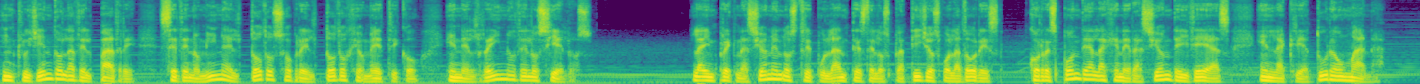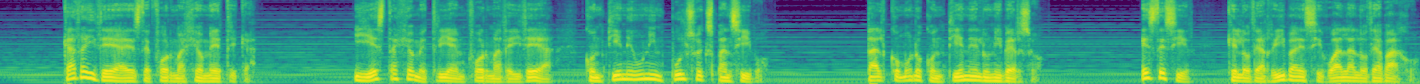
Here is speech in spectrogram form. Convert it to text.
incluyendo la del Padre, se denomina el todo sobre el todo geométrico en el reino de los cielos. La impregnación en los tripulantes de los platillos voladores corresponde a la generación de ideas en la criatura humana. Cada idea es de forma geométrica. Y esta geometría en forma de idea contiene un impulso expansivo, tal como lo contiene el universo. Es decir, que lo de arriba es igual a lo de abajo.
